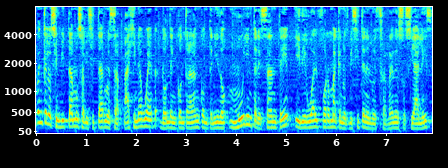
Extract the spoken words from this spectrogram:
Recuerden que los invitamos a visitar nuestra página web donde encontrarán contenido muy interesante y de igual forma que nos visiten en nuestras redes sociales,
